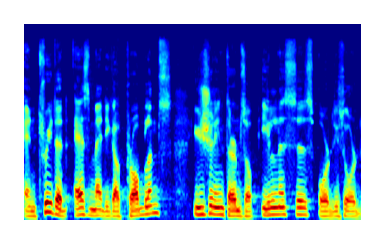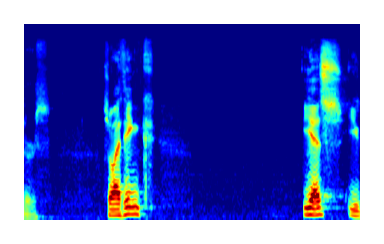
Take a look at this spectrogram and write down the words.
and treated as medical problems, usually in terms of illnesses or disorders. So I think yes, you,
